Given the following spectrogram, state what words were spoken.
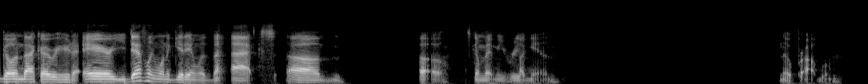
going back over here to air, you definitely want to get in with Vax. Um, uh oh, it's gonna make me read again. No problem.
